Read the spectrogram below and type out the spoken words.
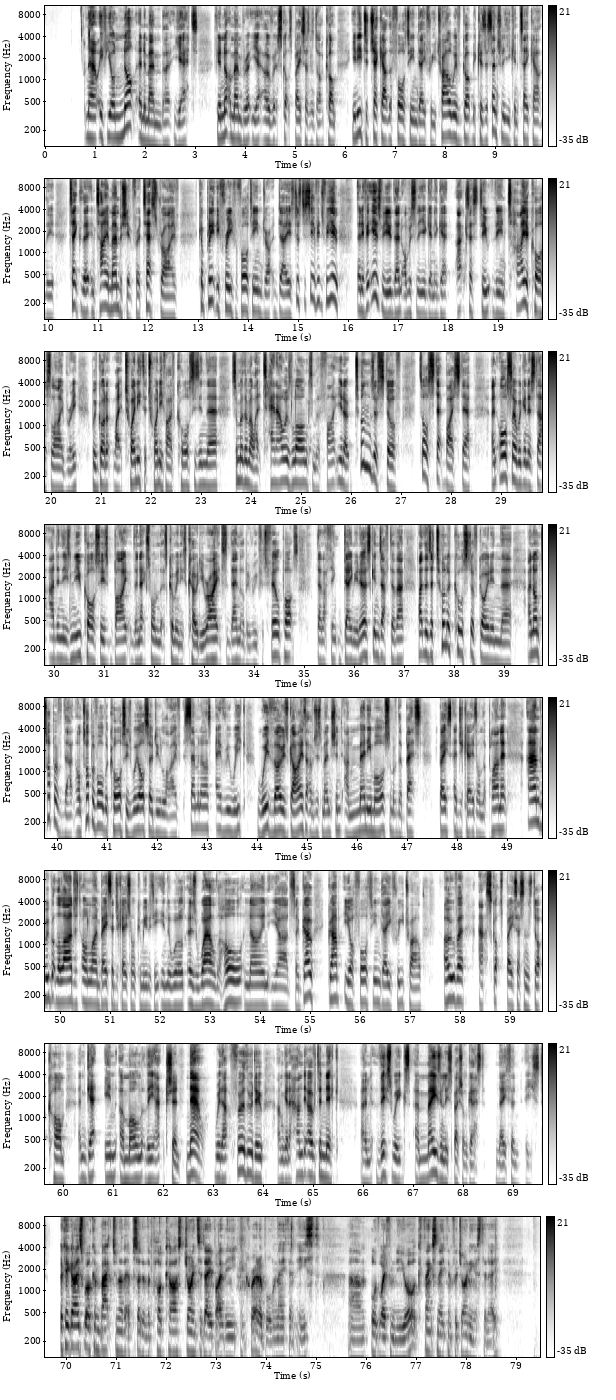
Now, if you're not a member yet, if you're not a member yet over at scottsbasslessons.com, you need to check out the 14 day free trial we've got because essentially you can take out the take the entire membership for a test drive completely free for 14 days just to see if it's for you. And if it is for you, then obviously you're going to get access to the entire course library. We've got like 20 to 25 courses in there. Some of them are like 10 hours long, some are five, you know, tons of stuff. It's all step by step. And also, we're going to start adding these new courses by the next one that's coming is Cody Wright's, then it'll be Rufus Philpott's, then I think Damian Erskine's after that. Like there's a ton of cool stuff going in there. And on top of that, on top of all the courses, we also do live seminars every week with those guys that I've just mentioned and many more, some of the best bass educators on the planet. And we've got the largest online bass educational community in the world as well, the whole nine yards. So go grab your 14 day free trial over at scottsbasslessons.com and get in among the action. Now, without further ado, I'm going to hand it over to Nick and this week's amazingly special guest, Nathan East. Okay, guys, welcome back to another episode of the podcast. Joined today by the incredible Nathan East, um, all the way from New York. Thanks, Nathan, for joining us today.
